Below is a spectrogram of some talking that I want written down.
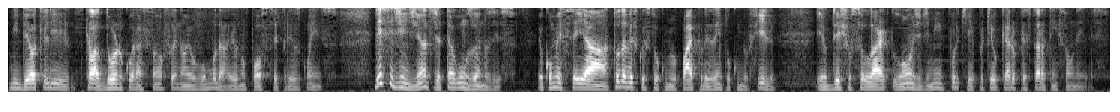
me deu aquele, aquela dor no coração. Eu falei: Não, eu vou mudar, eu não posso ser preso com isso. Desse dia em diante, já tem alguns anos isso. Eu comecei a. Toda vez que eu estou com meu pai, por exemplo, com meu filho, eu deixo o celular longe de mim. Por quê? Porque eu quero prestar atenção neles.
